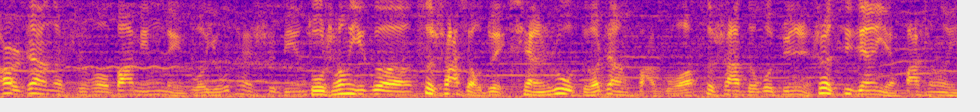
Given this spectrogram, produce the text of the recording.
二战的时候八名美国犹太士兵组成一个刺杀小队，潜入德战法国，刺杀德国军人。这期间也发生了一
